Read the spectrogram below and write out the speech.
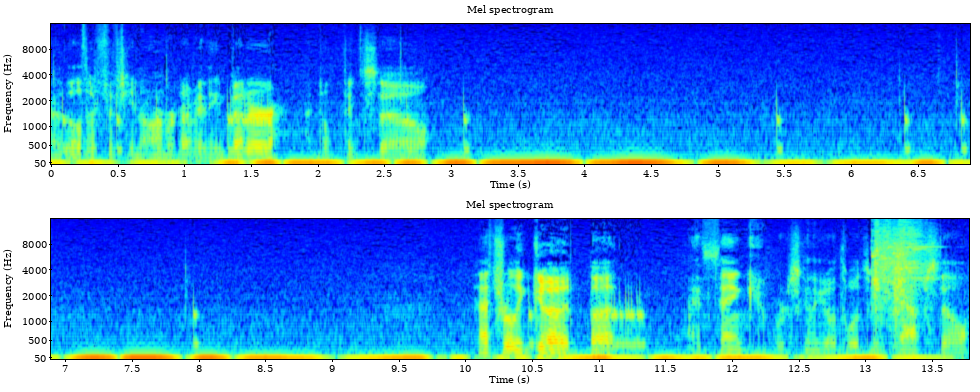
uh, both are 15 armor. Do I have anything better? I don't think so. That's really good, but I think we're just gonna go with Woodsman Cap still.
